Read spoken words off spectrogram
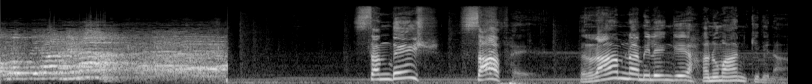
हम लोग तैयार है ना? संदेश साफ़ है। राम ना मिलेंगे हनुमान के बिना।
